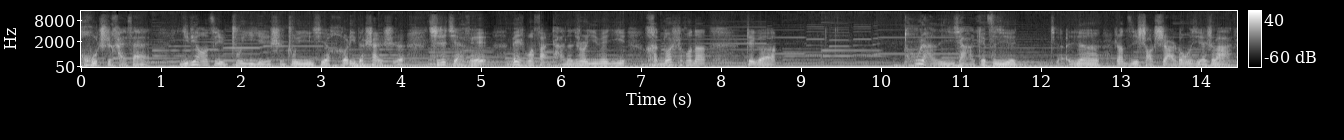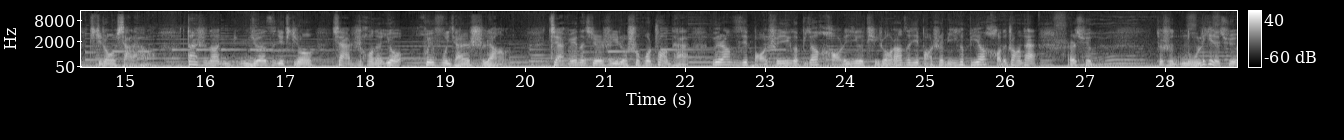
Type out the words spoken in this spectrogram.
胡吃海塞，一定要自己注意饮食，注意一些合理的膳食。其实减肥为什么反弹呢？就是因为你很多时候呢，这个突然一下给自己，呃让自己少吃点东西，是吧？体重下来了，但是呢，你你觉得自己体重下来之后呢，又恢复以前的食量了。减肥呢，其实是一种生活状态，为让自己保持一个比较好的一个体重，让自己保持一个比较好的状态，而去就是努力的去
